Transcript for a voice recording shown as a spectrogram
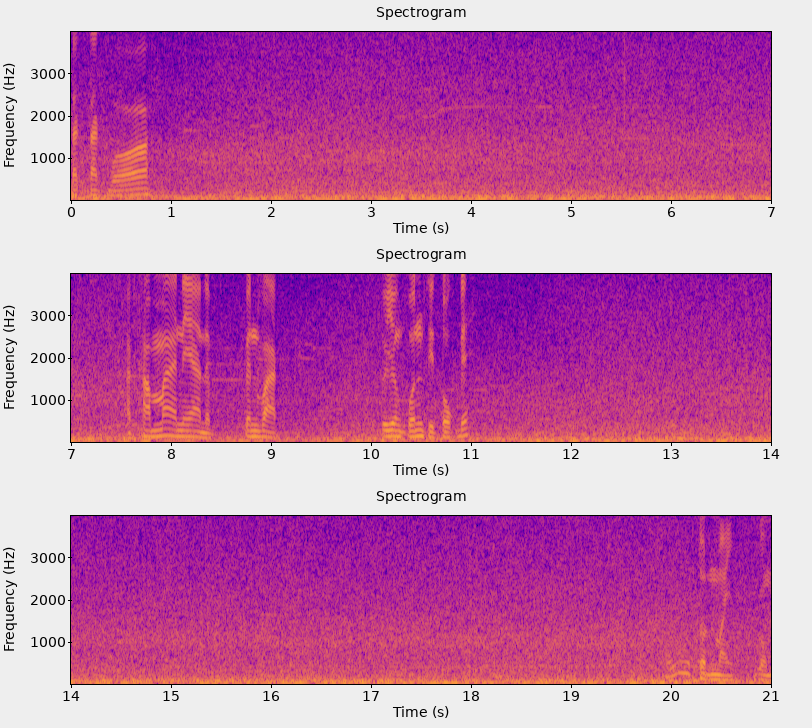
ตักตักบ่อัดคำมาเนี่ยเป็นหวัดก็ยังฝนสิตกเด้ต้นใหม่กลม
